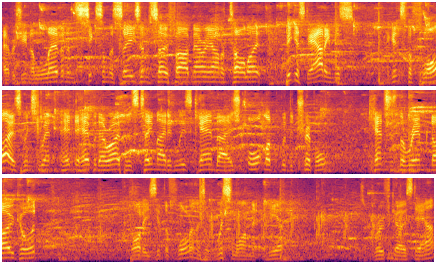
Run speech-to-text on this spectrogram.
Averaging 11 and 6 on the season so far, Marianna Tolo. Biggest outing was against the Flyers when she went head-to-head -head with her Opals teammate in Liz Cambage. Ortlepp with the triple. Catches the rim, no good. Bodies hit the floor, and there's a whistle on it here. As Ruef goes down.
